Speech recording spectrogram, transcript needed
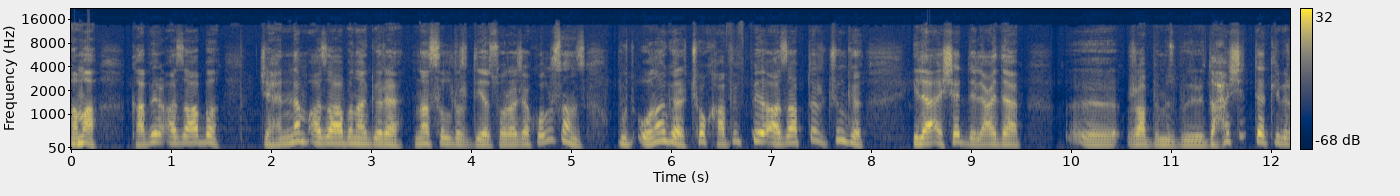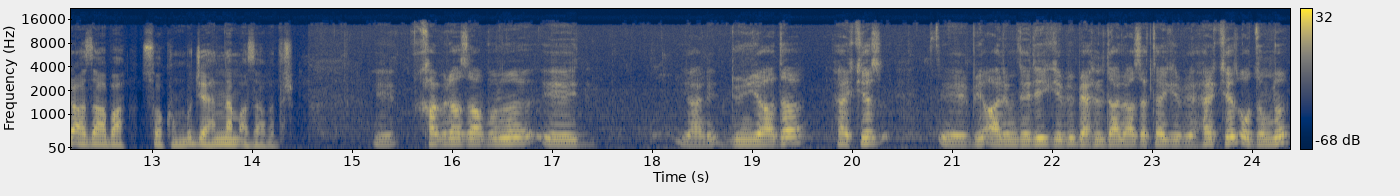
Ama kabir azabı cehennem azabına göre nasıldır diye soracak olursanız bu ona göre çok hafif bir azaptır. Çünkü ila eşeddil azab e, Rabbimiz buyuruyor. Daha şiddetli bir azaba sokun. Bu cehennem azabıdır. E, kabir azabını e, yani dünyada herkes e, bir alim dediği gibi Behlüldani Hazretleri gibi herkes odununu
